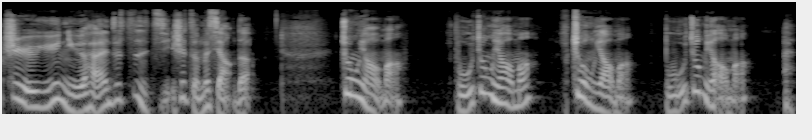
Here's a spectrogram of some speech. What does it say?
至于女孩子自己是怎么想的，重要吗？不重要吗？重要吗？不重要吗？哎，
